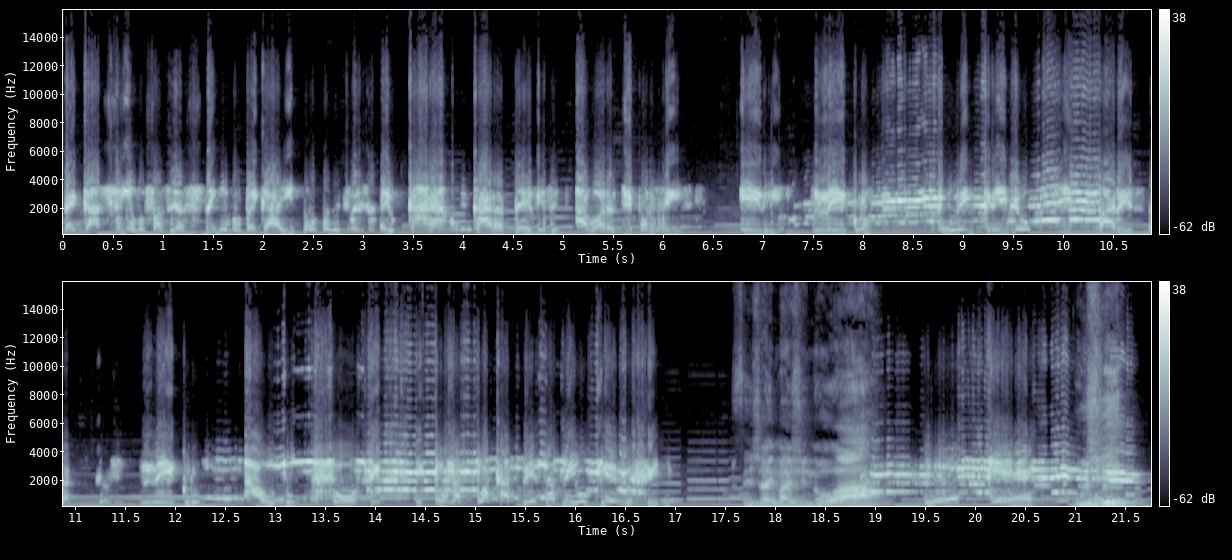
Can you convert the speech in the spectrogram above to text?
pegar assim, eu vou fazer assim, eu vou pegar isso, eu vou fazer aquilo. Aí eu, caraca, o cara deve ser. Agora, tipo assim, ele, negro, por incrível que pareça, negro, alto, forte. Então na sua cabeça vem o que, meu filho? Você já imaginou a O quê? o G.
